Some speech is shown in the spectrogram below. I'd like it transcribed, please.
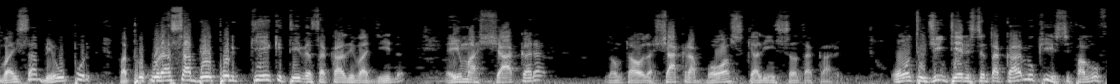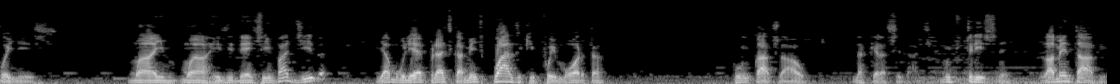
vai saber o vai procurar saber o porquê que teve essa casa invadida em uma chácara, não tal da Chácara Bosque, ali em Santa Carmen. Ontem, o dia inteiro em Santa Carmen, o que se falou foi nisso. Uma, uma residência invadida e a mulher praticamente quase que foi morta por um casal naquela cidade. Muito triste, né? Lamentável.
